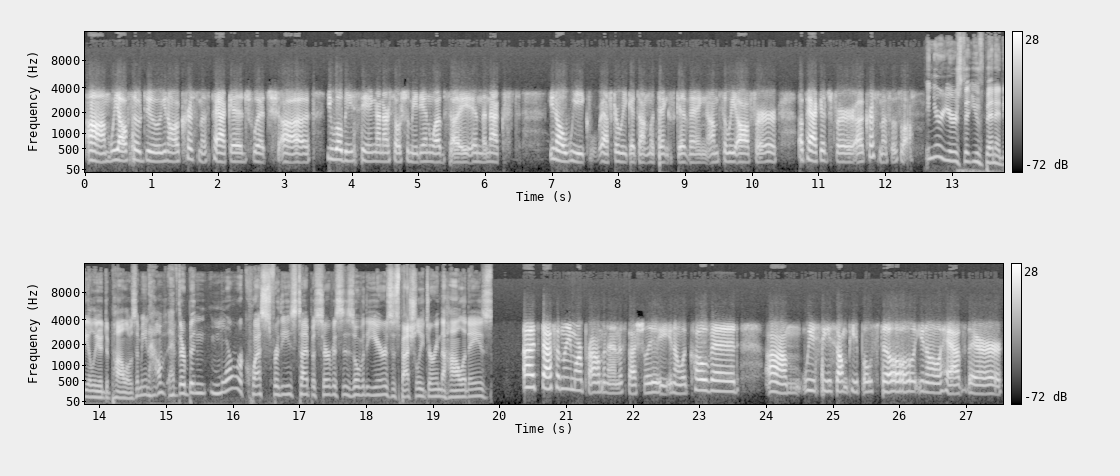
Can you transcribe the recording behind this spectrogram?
Um, we also do, you know, a Christmas package, which uh, you will be seeing on our social media and website in the next, you know, week after we get done with Thanksgiving. Um, so we offer a package for uh, Christmas as well. In your years that you've been at Ilio DiPaolo's, I mean, how have there been more requests for these type of services over the years, especially during the holidays? Uh, it's definitely more prominent, especially you know with COVID. Um, we see some people still, you know, have their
